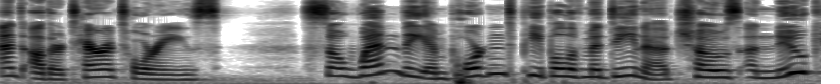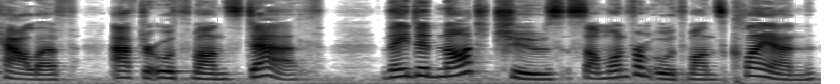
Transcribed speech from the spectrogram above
and other territories. So when the important people of Medina chose a new caliph after Uthman's death, they did not choose someone from Uthman's clan.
